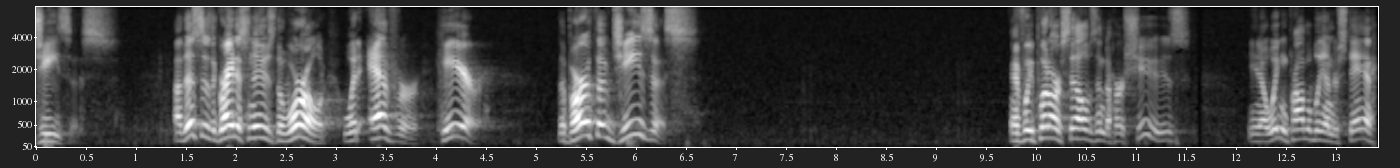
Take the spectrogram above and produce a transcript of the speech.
Jesus. Now, this is the greatest news the world would ever hear the birth of Jesus. if we put ourselves into her shoes, you know, we can probably understand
